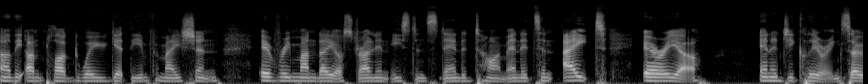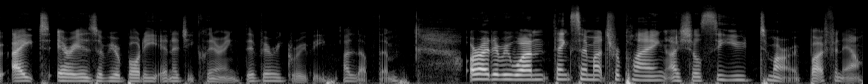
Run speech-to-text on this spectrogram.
uh, the unplugged where you get the information every Monday Australian Eastern Standard Time, and it's an eight area energy clearing. So eight areas of your body energy clearing. They're very groovy. I love them. All right, everyone. Thanks so much for playing. I shall see you tomorrow. Bye for now.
